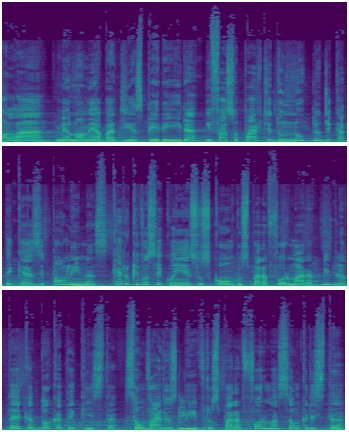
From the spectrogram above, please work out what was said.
Olá, meu nome é Abadias Pereira e faço parte do Núcleo de Catequese Paulinas. Quero que você conheça os combos para formar a Biblioteca do Catequista. São vários livros para a formação cristã,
